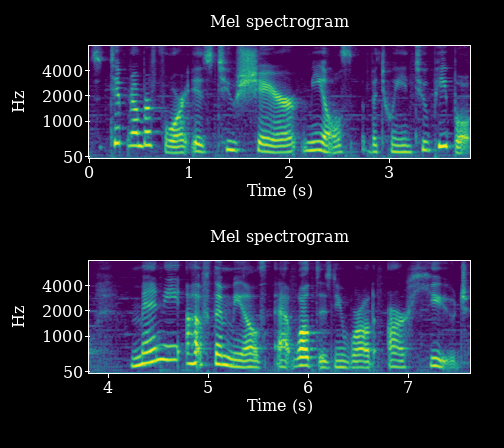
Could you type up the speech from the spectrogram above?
So, tip number four is to share meals between two people. Many of the meals at Walt Disney World are huge.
